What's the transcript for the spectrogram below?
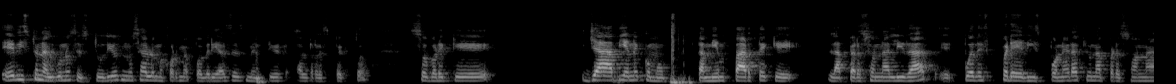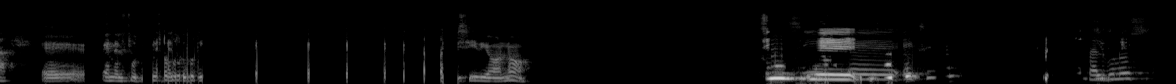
he visto en algunos estudios, no sé, a lo mejor me podrías desmentir al respecto, sobre que ya viene como también parte que la personalidad eh, puedes predisponer a que una persona eh, en el futuro suicidio o no. Sí, sí eh, existen algunos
